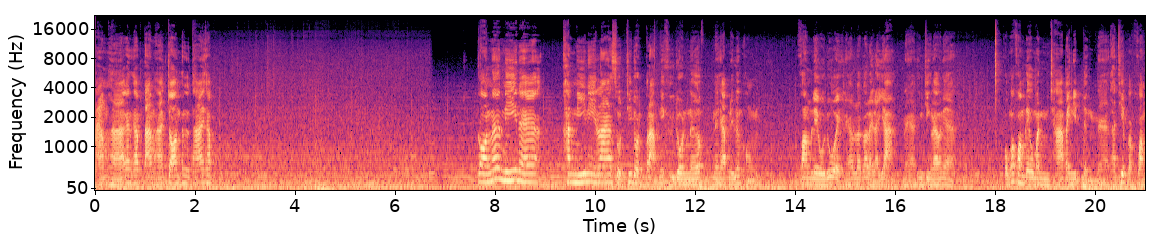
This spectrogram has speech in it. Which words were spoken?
ตามหากันครับ ตามหาจอนคันสุดท้ายครับ ก่อนหน้านี้นะฮะ คันนี้นี่ล่าสุดที่โดนปรับนี่คือโดนเนิร์ฟนะครับในเรื่องของ ความเร็วด้วยนะครับ แล้วก็หลาย ๆ อย่างนะฮะจริง ๆ แล้วเนี่ย ผมว่าความเร็วมันช้าไปนิดหนึ่งนะถ้าเทียบกับความ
